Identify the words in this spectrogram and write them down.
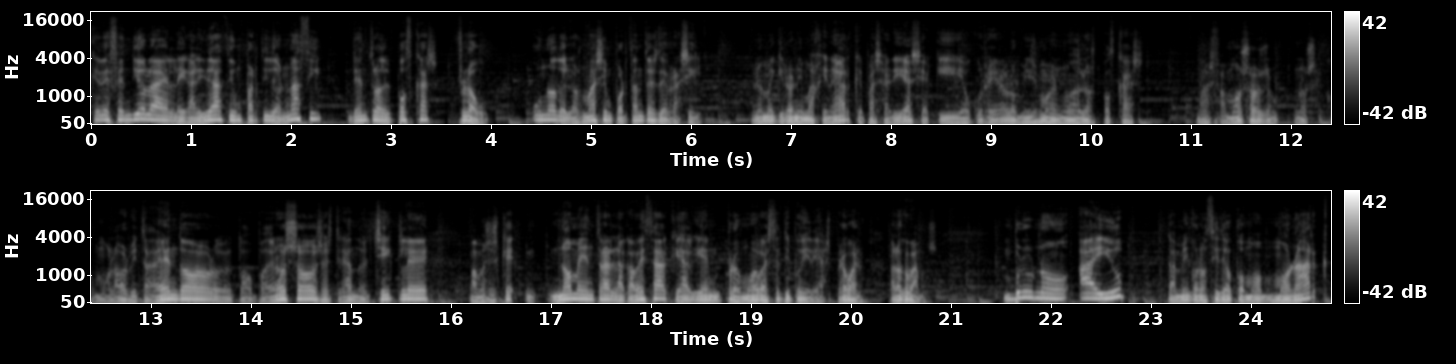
que defendió la ilegalidad de un partido nazi dentro del podcast Flow, uno de los más importantes de Brasil. No me quiero ni imaginar qué pasaría si aquí ocurriera lo mismo en uno de los podcasts más famosos, no sé, como la órbita de Endor, Todopoderosos, Estirando el Chicle. Vamos, es que no me entra en la cabeza que alguien promueva este tipo de ideas. Pero bueno, a lo que vamos. Bruno Ayub, también conocido como Monarch,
